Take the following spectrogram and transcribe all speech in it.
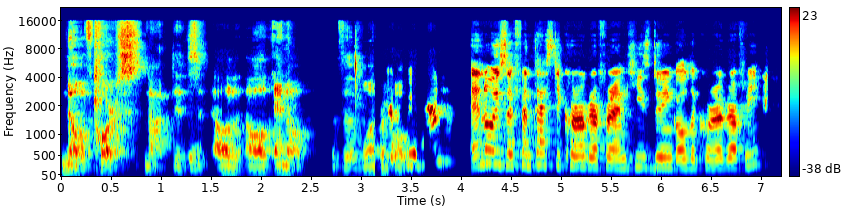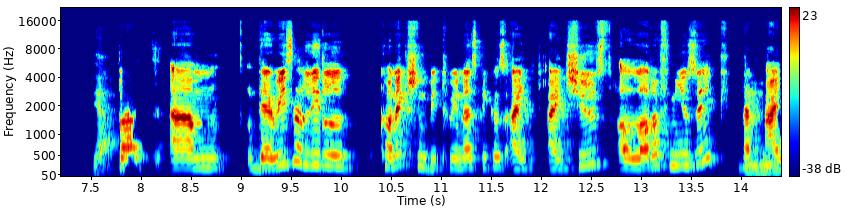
No, of course not. It's all, all Eno the wonderful. Eno is a fantastic choreographer, and he's doing all the choreography. Yeah. But um, there is a little connection between us because I I choose a lot of music that mm-hmm. I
